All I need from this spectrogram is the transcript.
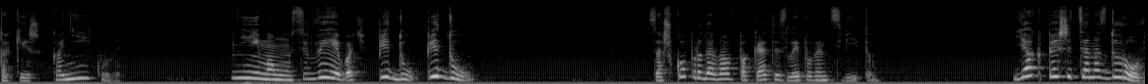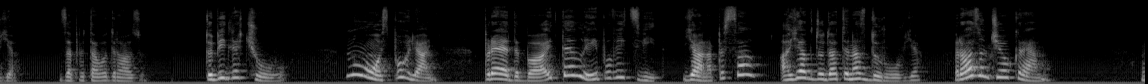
таки ж канікули. Ні, мамусь, вибач, піду, піду. Сашко продавав пакети з липовим цвітом. Як пишеться на здоров'я? запитав одразу. Тобі для чого? Ну, ось поглянь. Придбайте липовий цвіт. Я написав, а як додати на здоров'я? Разом чи окремо? О,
